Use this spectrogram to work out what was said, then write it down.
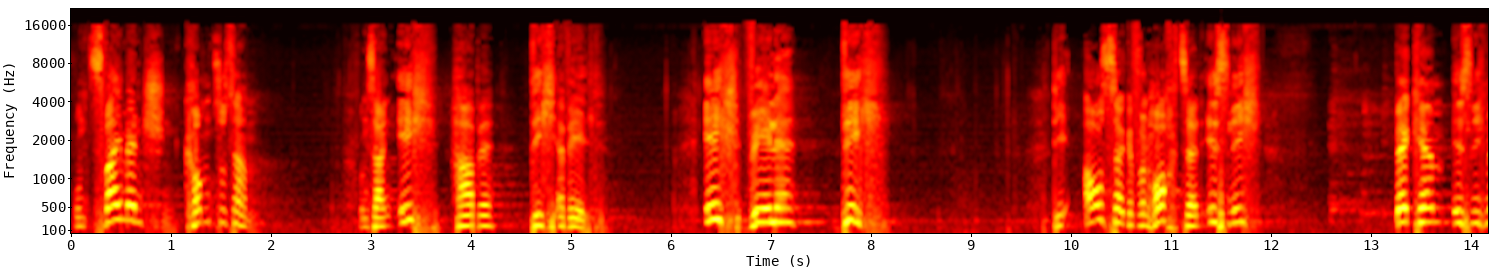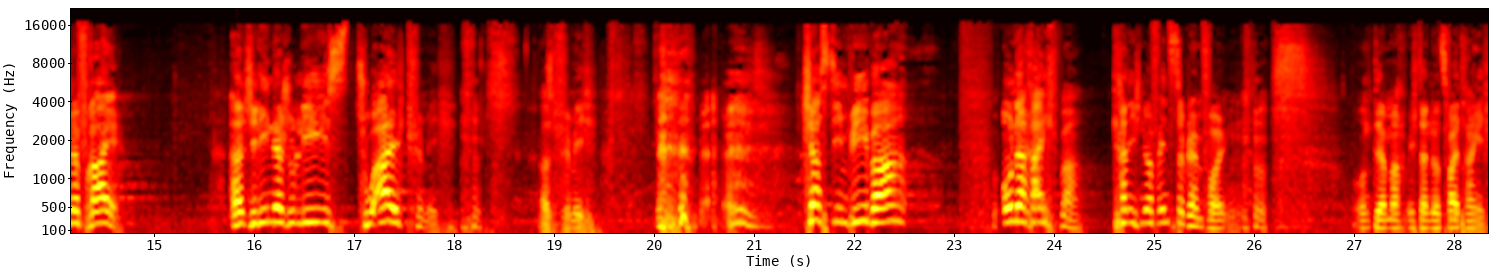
Und zwei Menschen kommen zusammen und sagen, ich habe dich erwählt. Ich wähle dich. Die Aussage von Hochzeit ist nicht, Beckham ist nicht mehr frei. Angelina Jolie ist zu alt für mich. Also für mich. Justin Bieber, unerreichbar. Kann ich nur auf Instagram folgen. Und der macht mich dann nur zweitrangig.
